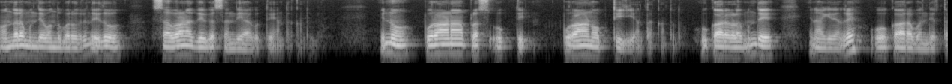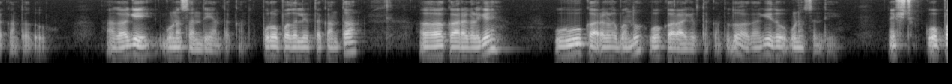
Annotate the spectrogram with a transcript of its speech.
ಒಂದರ ಮುಂದೆ ಒಂದು ಬರೋದ್ರಿಂದ ಇದು ಸವರ್ಣ ದೀರ್ಘ ಸಂಧಿ ಆಗುತ್ತೆ ಅಂತಕ್ಕಂಥದ್ದು. ಇನ್ನು ಪುರಾಣ ಪ್ಲಸ್ ಉಕ್ತಿ, ಪುರಾಣೋಕ್ತಿ ಅಂತಕ್ಕಂಥದ್ದು. ಹೂಕಾರಗಳ ಮುಂದೆ ಏನಾಗಿದೆ ಅಂದರೆ ಓಕಾರ ಬಂದಿರತಕ್ಕಂಥದ್ದು. ಹಾಗಾಗಿ ಗುಣಸಂಧಿ ಅಂತಕ್ಕಂಥದ್ದು. ಪೂರ್ವಪದಲ್ಲಿರ್ತಕ್ಕಂಥ ಅಕಾರಗಳಿಗೆ ಹೂಕಾರಗಳು ಬಂದು ಓಕಾರ ಆಗಿರ್ತಕ್ಕಂಥದ್ದು. ಹಾಗಾಗಿ ಇದು ಗುಣಸಂಧಿ. ನೆಕ್ಸ್ಟ್ ಕೋಪ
